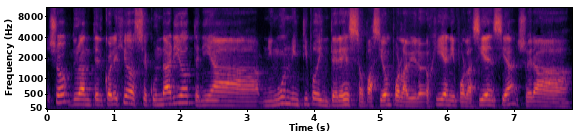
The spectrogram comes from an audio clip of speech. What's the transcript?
Yo durante el colegio secundario tenía ningún tipo de interés o pasión por la biología ni por la ciencia. Yo era,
